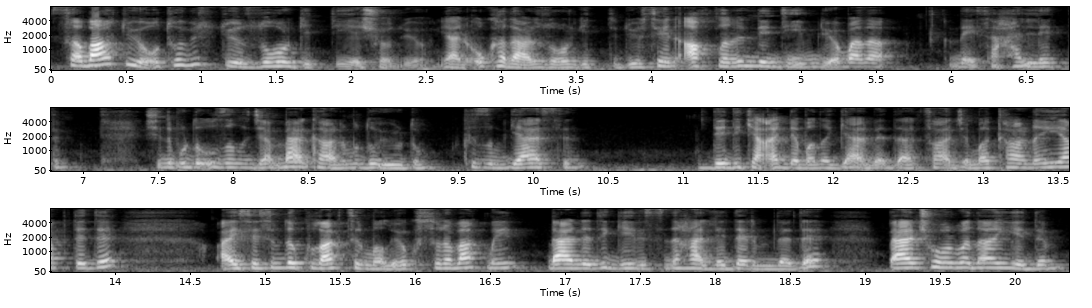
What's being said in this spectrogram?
sabah diyor otobüs diyor zor gitti Yeşo diyor. Yani o kadar zor gitti diyor. Senin aklına ne diyeyim diyor bana. Neyse hallettim. Şimdi burada uzanacağım. Ben karnımı doyurdum. Kızım gelsin. Dedi ki anne bana gelmeden sadece makarnayı yap dedi. Ay sesim de kulak tırmalıyor kusura bakmayın. Ben dedi gerisini hallederim dedi. Ben çorbadan yedim.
